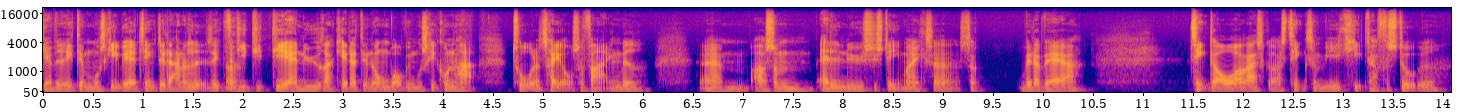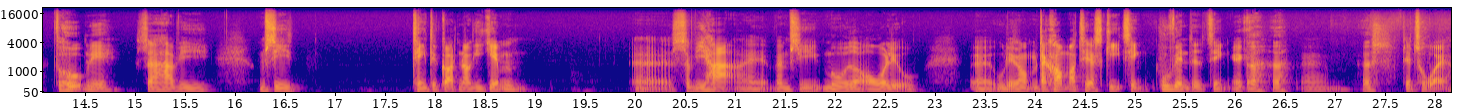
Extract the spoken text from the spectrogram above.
Jeg ved ikke, det måske vil jeg tænke lidt anderledes, ikke? fordi de, de er nye raketter. Det er nogen, hvor vi måske kun har to eller tre års erfaring med. Um, og som alle nye systemer, ikke, så, så vil der være ting, der overrasker os, ting, som vi ikke helt har forstået. Forhåbentlig så har vi man sige, tænkt det godt nok igennem, øh, så vi har øh, hvad man siger, måder at overleve øh, ulykker. Men der kommer til at ske ting, uventede ting. Ikke? ja, ja. Øh, Yes. det tror jeg.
